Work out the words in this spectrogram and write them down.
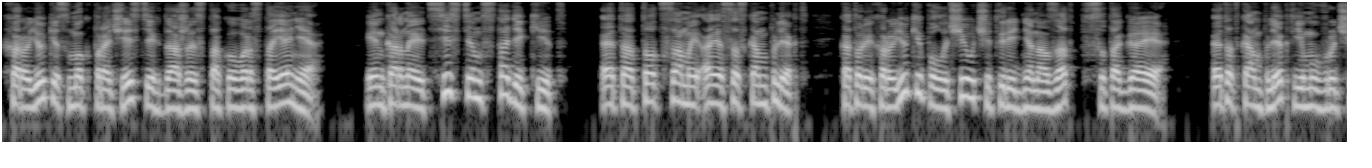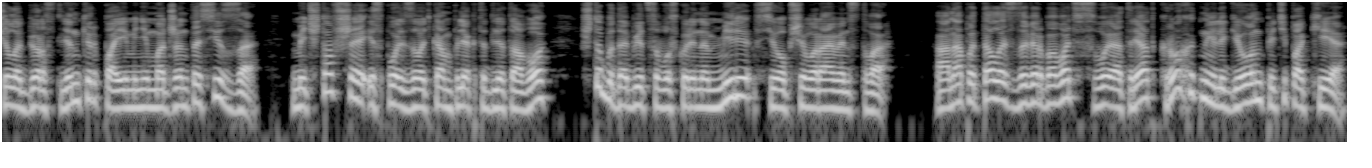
Харуюки смог прочесть их даже с такого расстояния. Incarnate System Study Kit – это тот самый ISS-комплект, который Харуюки получил 4 дня назад в Сатагае. Этот комплект ему вручила бёрстлинкер по имени Маджента Сизза, мечтавшая использовать комплекты для того, чтобы добиться в ускоренном мире всеобщего равенства. Она пыталась завербовать в свой отряд крохотный легион Пятипаке,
